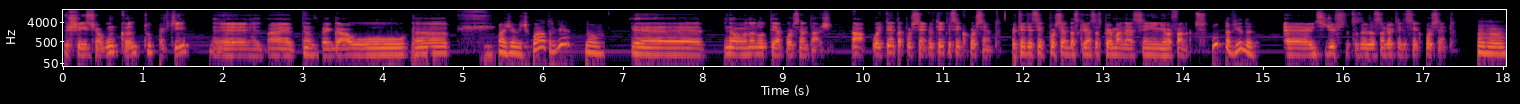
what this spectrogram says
deixei isso em algum canto aqui. É, é, tentando pegar o. ah, Página 24 aqui? Não. é, não, eu não anotei a porcentagem. Ah, 80%, 85%. 85% das crianças permanecem em orfanatos. Puta vida. É, índice de institucionalização de 85%. Uhum.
